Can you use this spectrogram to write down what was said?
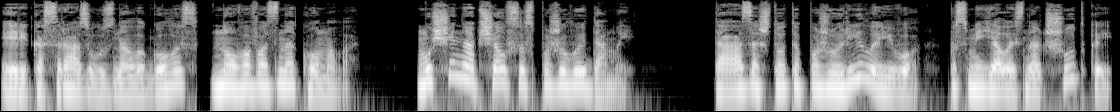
Эрика сразу узнала голос нового знакомого. Мужчина общался с пожилой дамой. Та за что-то пожурила его, посмеялась над шуткой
